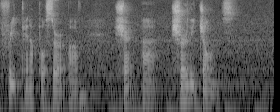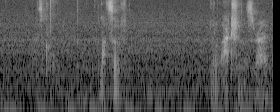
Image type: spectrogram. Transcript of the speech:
Free pinup poster of Sher uh, Shirley Jones. That's cool. Lots of little actions, right?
